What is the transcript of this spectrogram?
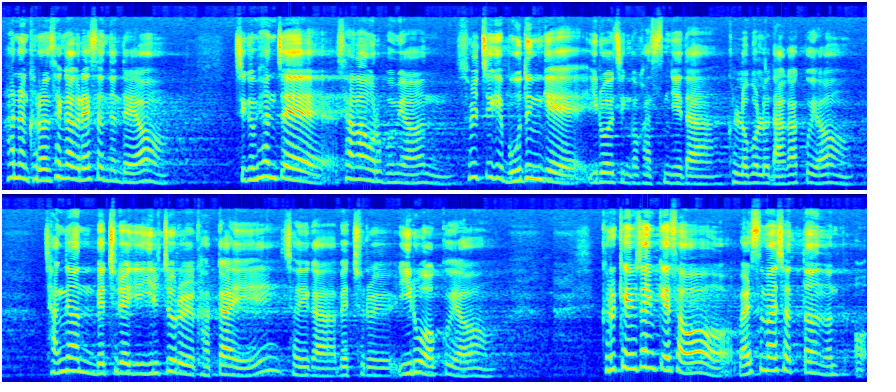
하는 그런 생각을 했었는데요. 지금 현재 상황으로 보면 솔직히 모든 게 이루어진 것 같습니다. 글로벌로 나갔고요. 작년 매출액이 1조를 가까이 저희가 매출을 이루었고요. 그렇게 회장님께서 말씀하셨던 어,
